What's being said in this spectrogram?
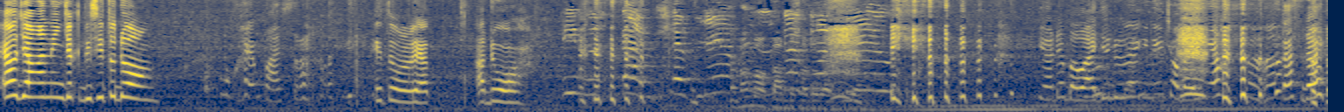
El jangan injek di situ dong. Mukanya pasrah lagi. Itu lihat. Aduh. Emang mau tambah satu lagi ya? Ya udah bawa aja dulu yang ini cobain ya. Heeh, Tes drive.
